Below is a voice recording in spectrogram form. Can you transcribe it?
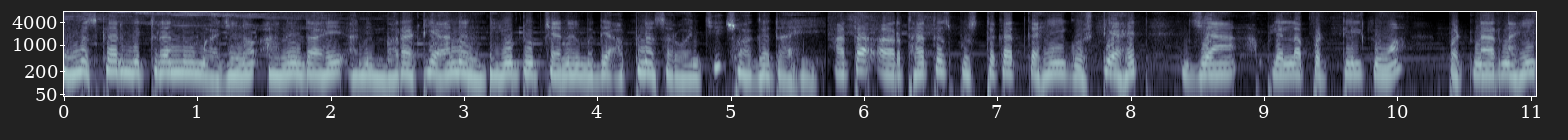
नमस्कार मित्रांनो माझे नाव आनंद आहे आणि मराठी आनंद युट्यूब चॅनलमध्ये आपणा सर्वांचे स्वागत आहे. आता अर्थातच पुस्तकात काही गोष्टी आहेत ज्या आपल्याला पटतील किंवा पटणार नाहीत.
